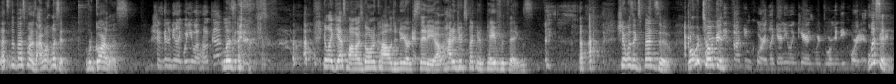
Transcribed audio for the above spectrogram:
That's the best part. Is I want listen, regardless. She's gonna be like, "Were you a hooker?" Listen. You're like, yes, mom. I was going to college in New York City. Uh, How did you expect me to pay for things? Shit was expensive. What were tokens? Normandie fucking Court. Like anyone cares where Normandie Court is. Listen,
